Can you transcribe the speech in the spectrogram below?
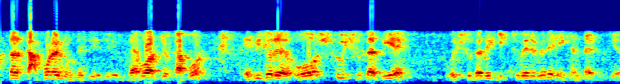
আপনার কাপড়ের মধ্যে দিয়ে দিবেন ব্যবহার্য কাপড়। এর ভিতরে ও সুই সুতা দিয়ে ওই সুতা দিয়ে গিট্টু মেরে মেরে এখানটায় ঢুকিয়ে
